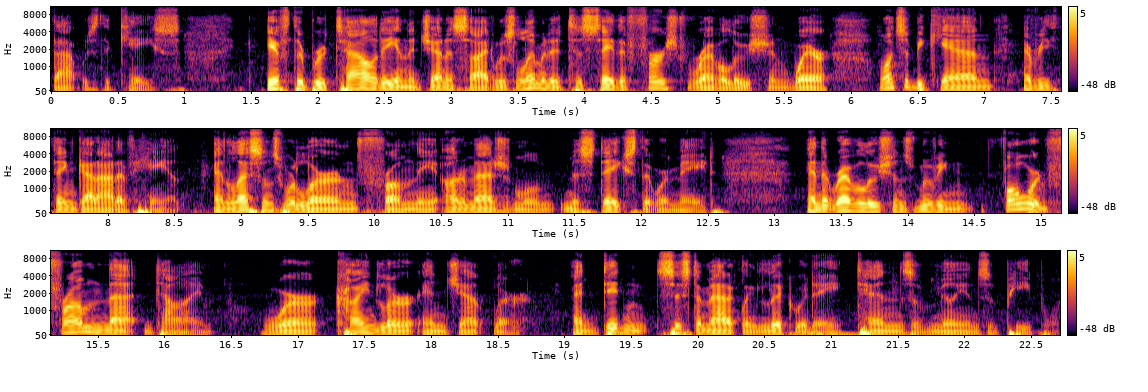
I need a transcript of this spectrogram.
that was the case if the brutality and the genocide was limited to, say, the first revolution, where once it began, everything got out of hand and lessons were learned from the unimaginable mistakes that were made and that revolutions moving forward from that time were kindler and gentler and didn't systematically liquidate tens of millions of people.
